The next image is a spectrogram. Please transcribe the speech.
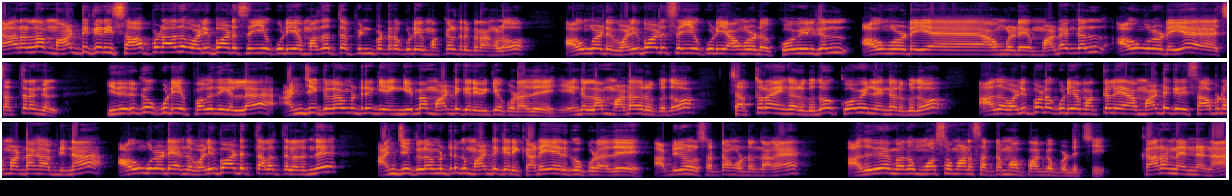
யாரெல்லாம் மாட்டுக்கறி சாப்பிடாத வழிபாடு செய்யக்கூடிய மதத்தை பின்பற்றக்கூடிய மக்கள் இருக்கிறாங்களோ அவங்களுடைய வழிபாடு செய்யக்கூடிய அவங்களோட கோவில்கள் அவங்களுடைய அவங்களுடைய மடங்கள் அவங்களுடைய சத்திரங்கள். இது இருக்கக்கூடிய பகுதிகளில் அஞ்சு கிலோமீட்டருக்கு எங்கேயுமே மாட்டுக்கறி விற்கக்கூடாது. எங்கெல்லாம் மடம் இருக்குதோ சத்திரம் எங்கே இருக்குதோ கோவில் எங்கே இருக்குதோ அதை வழிபடக்கூடிய மக்கள் மாட்டுக்கறி சாப்பிட மாட்டாங்க அப்படின்னா அவங்களுடைய அந்த வழிபாட்டு தளத்திலிருந்து அஞ்சு கிலோமீட்டருக்கு மாட்டுக்கறி கடையே இருக்கக்கூடாது அப்படின்னு ஒரு சட்டம் கொண்டு வந்தாங்க. அதுவே மிக மோசமான சட்டமாக பார்க்கப்பட்டுச்சு. காரணம் என்னன்னா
